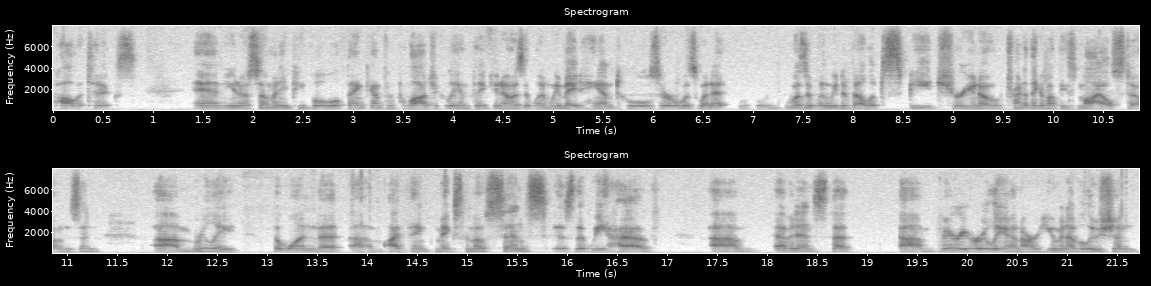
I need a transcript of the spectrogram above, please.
politics and you know so many people will think anthropologically and think you know is it when we made hand tools or was when it was it when we developed speech or you know trying to think about these milestones. And um, really the one that um, i think makes the most sense is that we have um, evidence that um, very early in our human evolution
